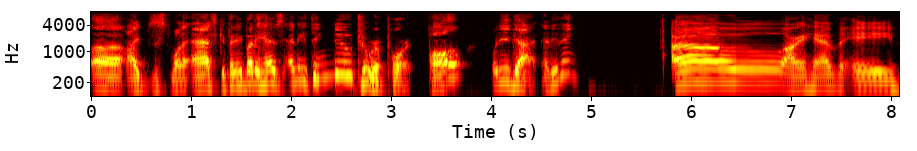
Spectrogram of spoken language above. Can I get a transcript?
uh, I just want to ask if anybody has anything new to report. Paul, what do you got? Anything? Oh, I have a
